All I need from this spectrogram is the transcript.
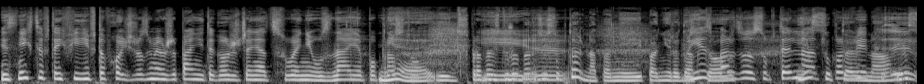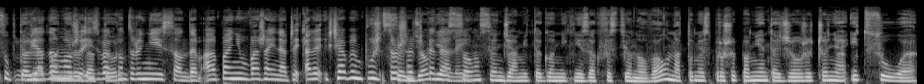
więc nie chcę w tej chwili w to wchodzić. Rozumiem, że pani tego orzeczenia TSUE nie uznaje po prostu. Nie, sprawa jest I, dużo bardziej subtelna, pani, pani redaktor. Jest bardzo subtelna, Jest subtelna, y, jest subtelna, wiadomo, że Izba. Kontroli nie jest sądem, ale pani uważa inaczej. Ale chciałabym pójść troszeczkę Sędziowie dalej. są sędziami, tego nikt nie zakwestionował. Natomiast proszę pamiętać, że orzeczenia i TSUE e,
